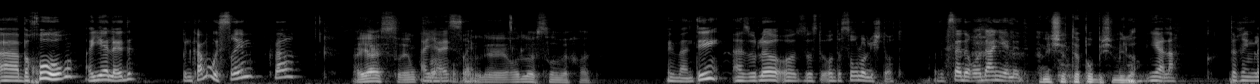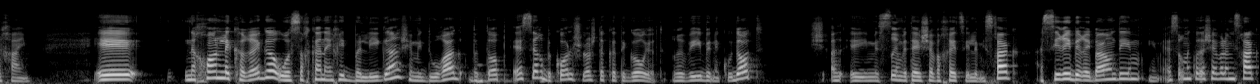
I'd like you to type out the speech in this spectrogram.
הבחור, הילד, בן כמה הוא? 20 כבר? היה 20 כבר, היה 20. אבל עוד לא 21. הבנתי, אז עוד, לא, אז עוד אסור לו לשתות. אז בסדר, הוא עדיין ילד. אני שותה פה בשבילו. יאללה, תרים לחיים. אה, נכון לכרגע, הוא השחקן היחיד בליגה שמדורג בטופ 10 בכל שלושת הקטגוריות. רביעי בנקודות, ש- אה, עם 29 וחצי למשחק, עשירי בריבאונדים עם 10.7 למשחק,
